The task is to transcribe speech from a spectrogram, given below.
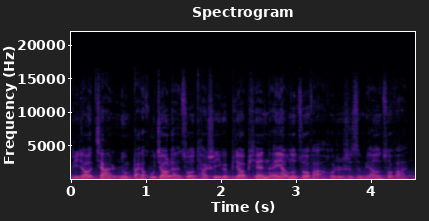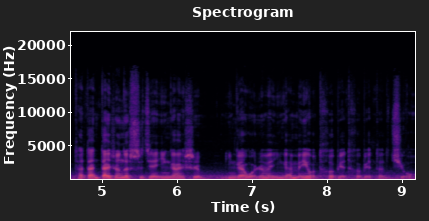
比较加用白胡椒来做，它是一个比较偏南洋的做法，或者是怎么样的做法。它诞诞生的时间应该是应该我认为应该没有特别特别的久。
